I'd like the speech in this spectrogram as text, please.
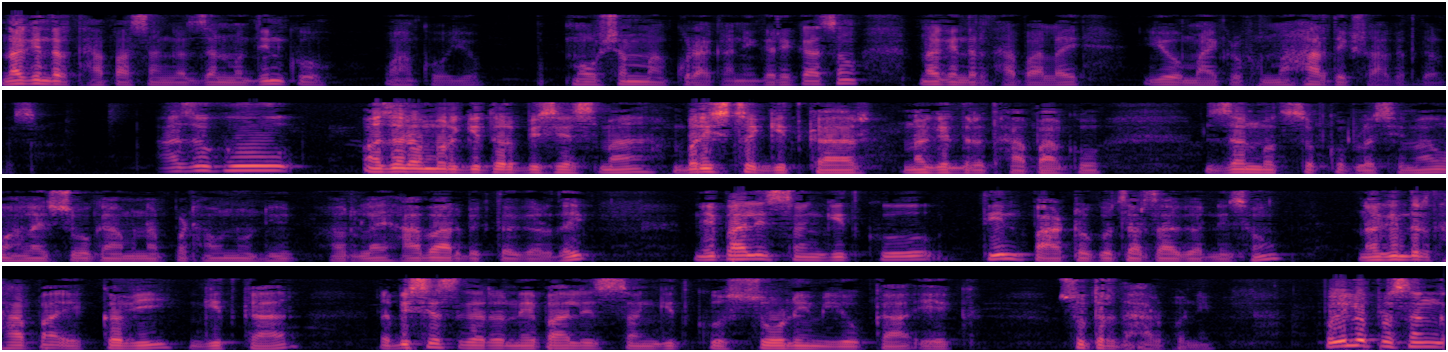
नगेन्द्र थापासँग जन्मदिनको उहाँको यो मौसममा कुराकानी गरेका छौं। नगेन्द्र थापालाई यो माइक्रोफोनमा हार्दिक स्वागत गर्दछौ। आजको अजर अमर गीतहरू विशेषमा वरिष्ठ गीतकार नगेन्द्र थापाको जन्मोत्सवको उपलक्ष्यमा उहाँलाई शुभकामना पठाउनुहुनेहरूलाई आभार व्यक्त गर्दै नेपाली संगीतको तीन पाटोको चर्चा गर्नेछौ। नगेन्द्र थापा एक कवि गीतकार र विशेष गरेर नेपाली संगीतको स्वर्णिम युगका एक सूत्रधार पनि। पहिलो प्रसंग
